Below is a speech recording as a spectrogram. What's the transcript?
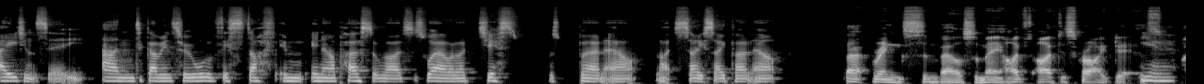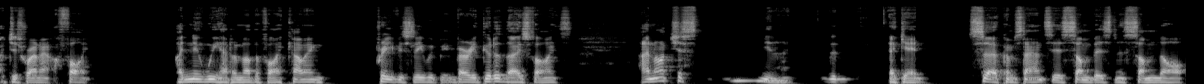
agency and going through all of this stuff in in our personal lives as well. And I just was burnt out, like so so burnt out that rings some bells for me. I've I've described it as yeah. I just ran out of fight. I knew we had another fight coming. Previously, we'd been very good at those fights, and I just, you know, the, again, circumstances, some business, some not.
